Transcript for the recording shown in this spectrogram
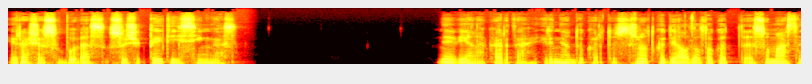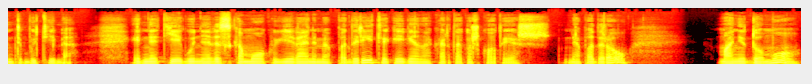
ir aš esu buvęs sušiktai teisingas. Ne vieną kartą ir ne du kartus. Žinot kodėl? Dėl to, kad esu mąstanti būtybė. Ir net jeigu ne viską moku gyvenime padaryti, kai vieną kartą kažko tai aš nepadarau, man įdomu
